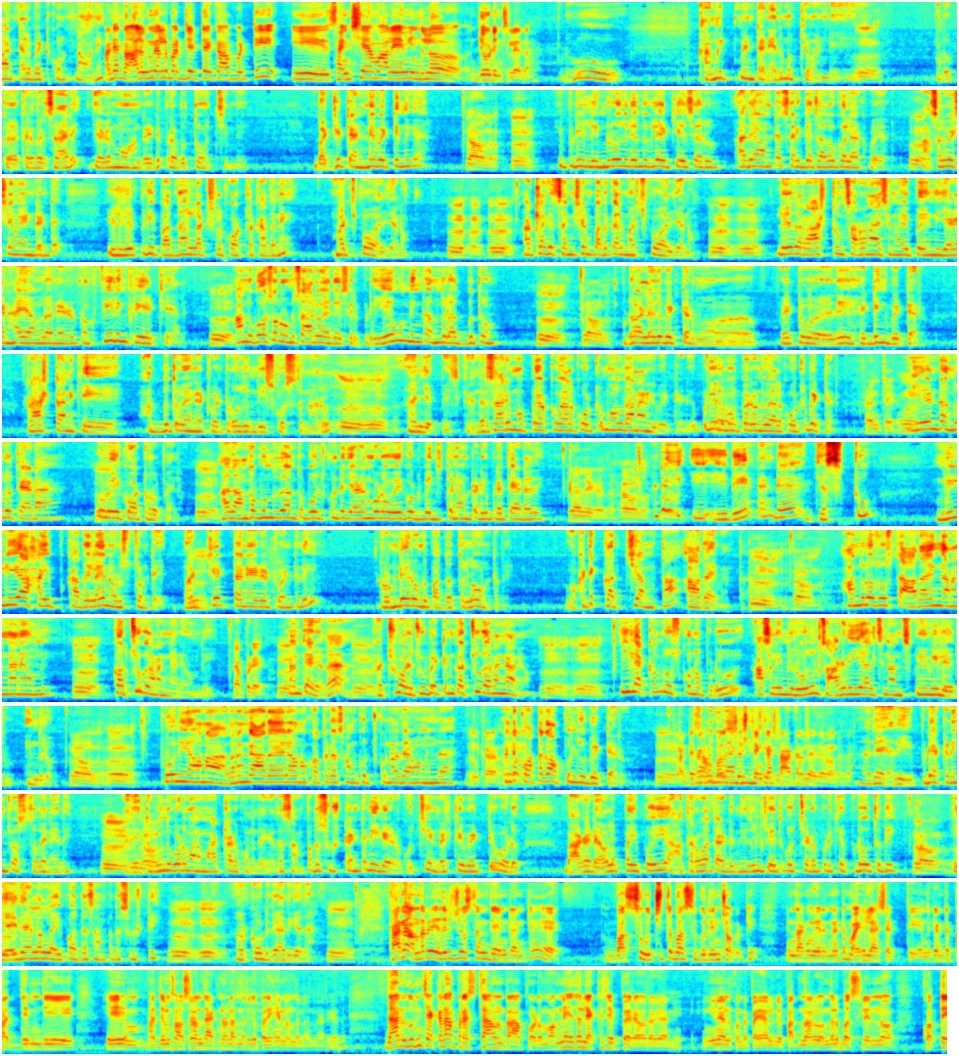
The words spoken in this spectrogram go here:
మాట నిలబెట్టుకుంటున్నామని అంటే నాలుగు నెలల బడ్జెటే కాబట్టి ఈ సంక్షేమాలు ఏమి ఇందులో జోడించలేదా? ఇప్పుడు కమిట్మెంట్ అనేది ముఖ్యమండి. ఇప్పుడు క్రిందటిసారి జగన్మోహన్ రెడ్డి ప్రభుత్వం వచ్చింది. బడ్జెట్ వెంటనే పెట్టిందిగా. అవును. ఇప్పుడు వీళ్ళు ఇన్ని రోజులు ఎందుకు లేట్ చేశారు? అదేమంటే సరిగ్గా చదువుకోలేకపోయారు. అసలు విషయం ఏంటంటే వీళ్ళు చెప్పిన ఈ పద్నాలుగు లక్షల కోట్ల కథని మర్చిపోవాలి జనం. అట్లాగే సంక్షేమ పథకాలు మర్చిపోవాలి జనం. లేదా రాష్ట్రం సర్వనాశనం అయిపోయింది జగన్ హయాంలో అనేటువంటి ఒక ఫీలింగ్ క్రియేట్ చేయాలి. అందుకోసం రెండు సార్లు వేసేసారు ఇప్పుడు ఏముంది ఇంకా అందులో అద్భుతం? ఇప్పుడు వాళ్ళు ఏదో పెట్టారు పెట్టు ఇది హెడ్డింగ్ పెట్టారు. రాష్ట్రానికి అద్భుతమైనటువంటి రోజును తీసుకొస్తున్నారు అని చెప్పేసి. క్రిందసారి ముప్పై ఒక్క వేల కోట్లు మూలధనానికి పెట్టాడు. ఇప్పుడు వీళ్ళు ముప్పై రెండు వేల కోట్లు పెట్టారు. ఏంటి అందులో తేడా? వెయ్యి కోట్ల రూపాయలు. అది అంత ముందు దాంతో పోల్చుకుంటే జగన్ కూడా వెయ్యి కోట్లు పెంచుతూనే ఉంటాడు ప్రతి ఏడాది. అంటే ఇదేంటంటే జస్ట్ మీడియా హైప్ కథలే నడుస్తుంటాయి. బడ్జెట్ అనేటటువంటిది రెండే రెండు పద్ధతుల్లో ఉంటుంది. ఒకటి ఖర్చు ఎంత ఆదాయం ఎంత? అందులో చూస్తే ఆదాయం ఘనంగానే ఉంది ఖర్చు ఘనంగానే ఉంది. అప్పుడే. అంతే కదా? ఖర్చు వాళ్ళు చూపెట్టిన ఖర్చు ఘనంగానే ఉంది. ఈ లెక్కను చూసుకున్నప్పుడు అసలు ఇన్ని రోజులు సాగదీయాల్సిన అంశం ఏమీ లేదు ఇందులో. పోనీ ఏమైనా అదనంగా ఆదాయాలు ఏమైనా కొత్తగా సమకూర్చుకున్నది ఏమైనా ఉందా? అంటే కొత్తగా అప్పులు చూపెట్టారు. అదే అది ఇప్పుడు ఎక్కడి నుంచి వస్తుంది అనేది అది ఇంతకుముందు కూడా మనం మాట్లాడుకున్నదే కదా సంపద సృష్టి అంటే నీకు ఇక్కడికి వచ్చి ఇండస్ట్రీ పెట్టి వాడు బాగా డెవలప్ అయిపోయి ఆ తర్వాత ఆడు నిధులు చేతికి వచ్చేటప్పటికి ఎప్పుడు అవుతుంది అవును. ఈ ఐదేళ్ళలో అయిపోద్దా సంపద సృష్టి. వర్కౌట్ కాదు కదా. కానీ అందరూ ఎదురు చూస్తున్నది ఏంటంటే బస్సు ఉచిత బస్సు గురించి ఒకటి. ఇందాక మీరు ఏంటంటే మహిళా శక్తి. ఎందుకంటే పద్దెనిమిది ఏ పద్దెనిమిది సంవత్సరాలు దాటిన వాళ్ళందరికీ పదిహేను వందలు అన్నారు కదా. దాని గురించి ఎక్కడా ప్రస్తావన రాకపోవడం. మొన్న ఏదో లెక్క చెప్పారు ఎవరో కానీ ఈయన అనుకుంటా పై పద్నాలుగు వందల బస్సులు ఎన్నో కొత్త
